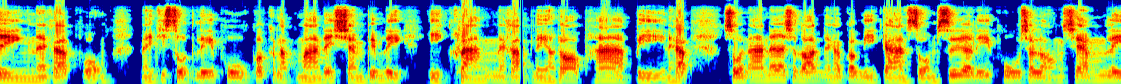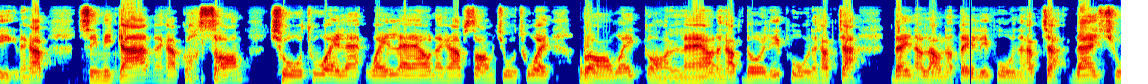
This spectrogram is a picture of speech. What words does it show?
ริงๆนะครับผมในที่สุดลิเวอร์พูลก็กลับมาได้แชมเปี้ยนลีกอีกครั้งนะครับในรอบ 5 ปีนะครับส่วนอาร์เนอร์ชลอตนะครับก็มีการสวมเสื้อลิเวอร์พูลฉลองแชมป์ลีกนะครับซิมิการ์ดนะครับก็ซ้อมชูถ้วยและไว้แล้วนะครับซ้อมชูถ้วยรอไว้ก่อนแล้วนะครับโดยลิเวอร์พูลนะครับจะได้เรานักเตะลิเวอร์พูลนะครับจะได้ชู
